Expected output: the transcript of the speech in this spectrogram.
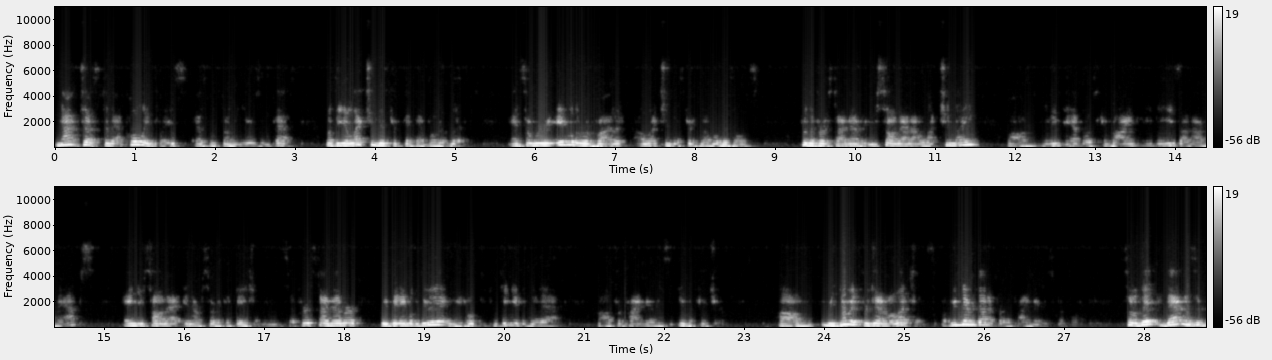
not just to that polling place, as was done in years in the past, but the election district that that voter lived. And so we were able to provide election district level results for the first time ever. You saw that on election night. Um, we didn't have those combined EDs on our maps, and you saw that in our certification. And it's the first time ever we've been able to do that, and we hope to continue to do that uh, for primaries in the future. Um, we do it for general elections, but we've never done it for the primaries before. So that, that was a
